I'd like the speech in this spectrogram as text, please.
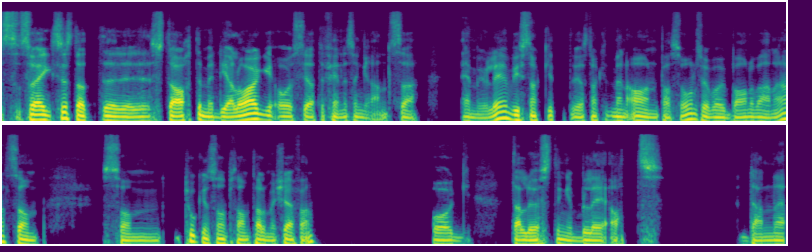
så, så, jeg syns at uh, starte med dialog og si at det finnes en grense, er mulig. Vi, snakket, vi har snakket med en annen person som jobber i barnevernet, som, som tok en sånn samtale med sjefen, og der løsningen ble at denne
